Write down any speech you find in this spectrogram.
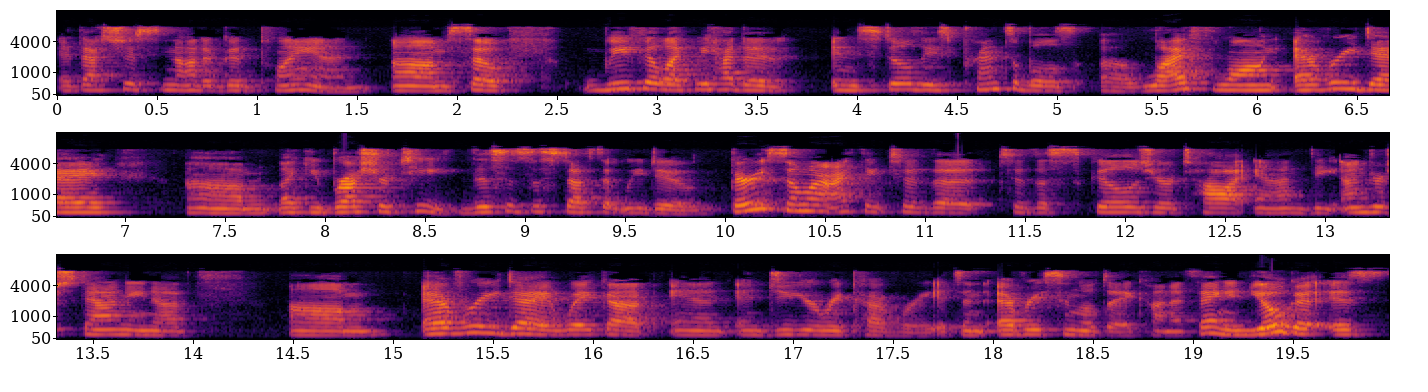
That's just not a good plan. Um, so we feel like we had to instill these principles uh, lifelong, every day. Um, like you brush your teeth. This is the stuff that we do. Very similar, I think, to the to the skills you're taught and the understanding of um, every day wake up and and do your recovery it's an every single day kind of thing and yoga is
